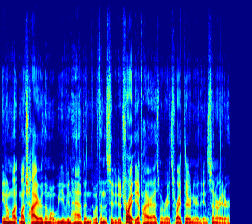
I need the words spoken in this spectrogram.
you know much, much higher than what we even have in within the city of Detroit. You have higher asthma rates right there near the incinerator.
